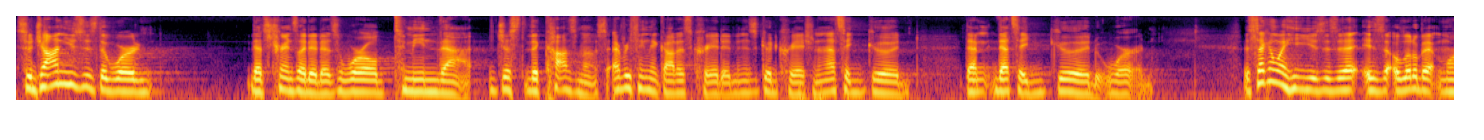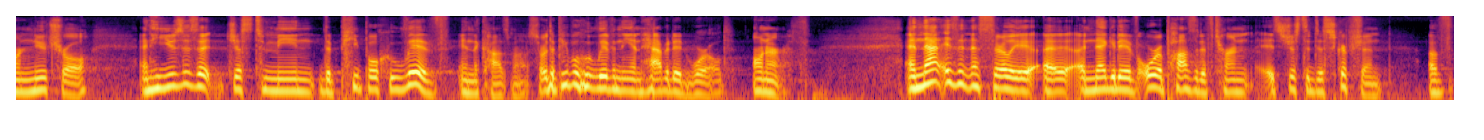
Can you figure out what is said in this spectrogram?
So John uses the word that's translated as world to mean that, just the cosmos, everything that God has created in his good creation. And that's a good, that, that's a good word. The second way he uses it is a little bit more neutral, and he uses it just to mean the people who live in the cosmos, or the people who live in the inhabited world on earth. And that isn't necessarily a, a negative or a positive term, it's just a description of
